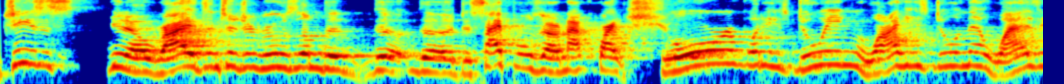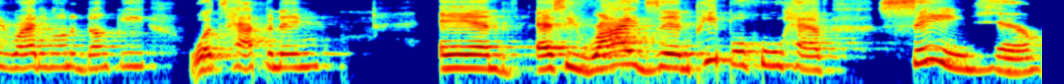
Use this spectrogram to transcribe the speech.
jesus you know rides into jerusalem the, the the disciples are not quite sure what he's doing why he's doing that why is he riding on a donkey what's happening and as he rides in people who have seen him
